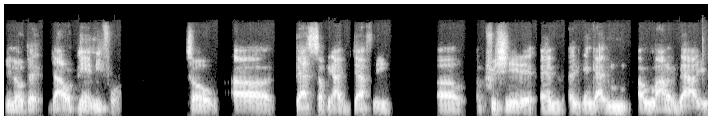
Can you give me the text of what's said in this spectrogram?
you know, that y'all were paying me for. So uh, that's something I definitely uh, appreciated and, and got a lot of value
